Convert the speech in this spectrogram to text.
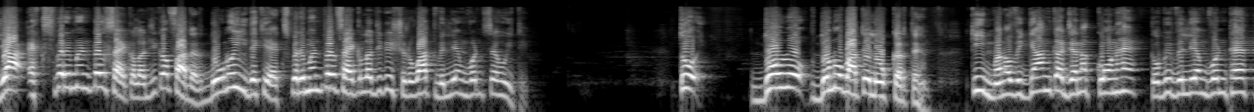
या एक्सपेरिमेंटल साइकोलॉजी का फादर, दोनों ही, देखिए, एक्सपेरिमेंटल साइकोलॉजी की शुरुआत विलियम वंट से हुई थी। तो दोनों दोनों बातें लोग करते हैं। कि मनोविज्ञान का जनक कौन है? तो भी विलियम वुंट है।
